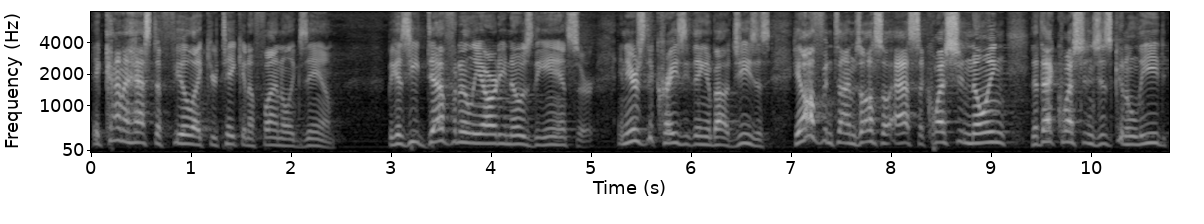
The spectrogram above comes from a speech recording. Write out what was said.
it kind of has to feel like you're taking a final exam because he definitely already knows the answer. And here's the crazy thing about Jesus he oftentimes also asks a question knowing that that question is just going to lead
